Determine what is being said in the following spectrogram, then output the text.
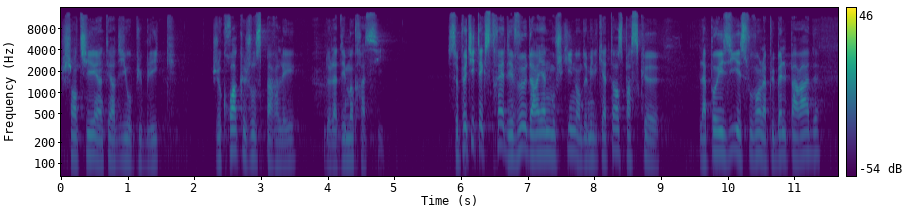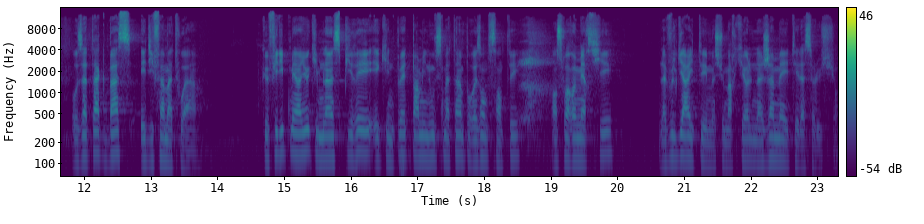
chantier interdit au public, je crois que j'ose parler de la démocratie. Ce petit extrait des vœux d'Ariane Mouchkine en 2014, parce que la poésie est souvent la plus belle parade aux attaques basses et diffamatoires que Philippe Mérieux, qui me l'a inspiré et qui ne peut être parmi nous ce matin pour raison de santé, en soit remercié. La vulgarité, Monsieur Marquiol, n'a jamais été la solution.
